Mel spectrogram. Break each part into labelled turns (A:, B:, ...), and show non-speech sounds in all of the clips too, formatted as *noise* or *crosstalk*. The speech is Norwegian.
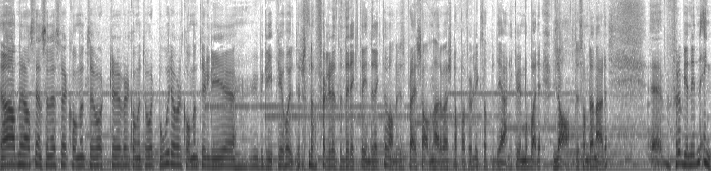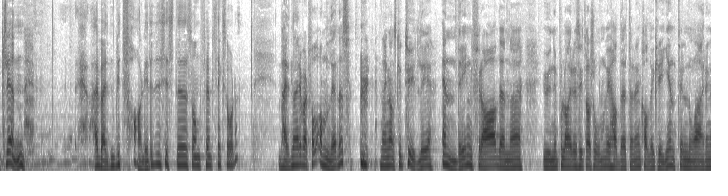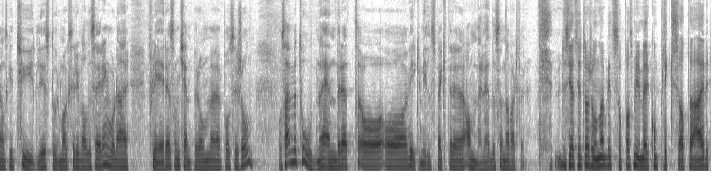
A: Ja, Admiral Stensønes, velkommen til, vårt, eh, velkommen til vårt bord, og velkommen til de uh, ubegripelige horder som da følger dette direkte og indirekte. Vanligvis pleier salen her å være stappa full, ikke sant? det er den ikke. Vi må bare late som den er det. Uh, for å begynne i den enkle enden. Er verden blitt farligere de siste sånn fem-seks årene?
B: Verden er i hvert fall annerledes. *clears throat* Det er en ganske tydelig endring fra denne unipolare situasjonen vi hadde etter den kalde krigen, til nå er en ganske tydelig stormaktsrivalisering, hvor det er flere som kjemper om eh, posisjon. Og så er metodene endret og, og virkemiddelspekteret annerledes enn det har vært før.
A: Du sier at situasjonen er blitt såpass mye mer kompleks at det er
